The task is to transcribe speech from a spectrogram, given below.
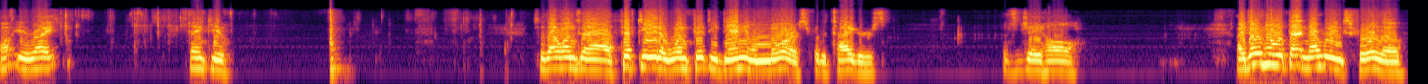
Oh, you're right. Thank you. So that one's uh, 58 of 150, Daniel Norris for the Tigers. That's Jay Hall. I don't know what that numbering's for, though.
